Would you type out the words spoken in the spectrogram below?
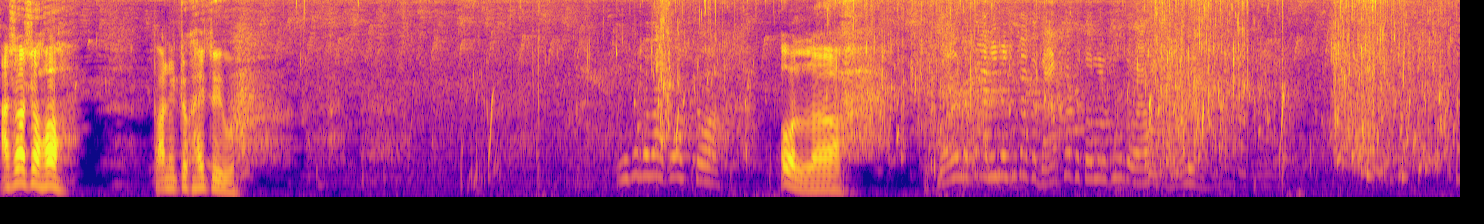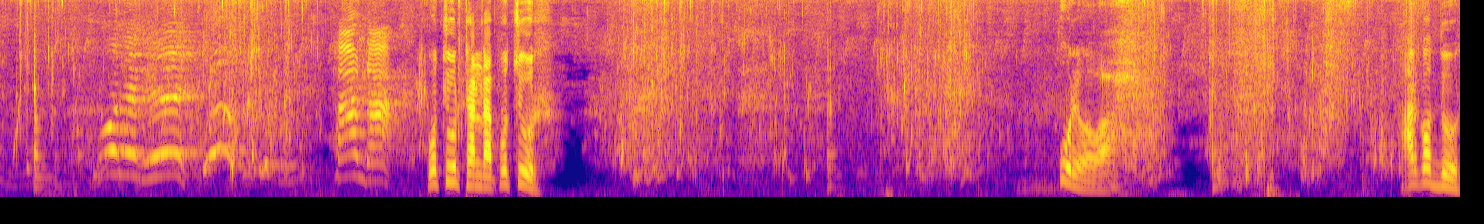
আসো আসো হ। পানি একটু খাই তুইব। উপরে যা কষ্ট ওল্লাহ যেখানে পানি বেশি থাকে ধার থাকে তোমার কোনো ওরে রে ঠান্ডা প্রচুর ঠান্ডা, প্রচুর। ওরে বাবা। আর কত দূর?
